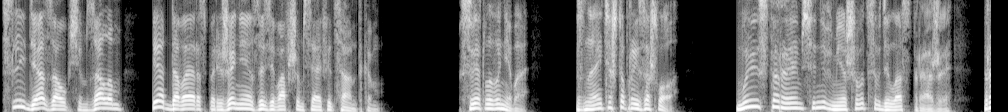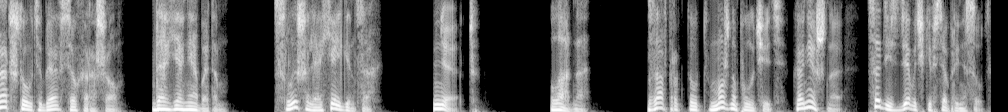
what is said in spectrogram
следя за общим залом и отдавая распоряжение зазевавшимся официанткам. «Светлого неба! Знаете, что произошло?» Мы стараемся не вмешиваться в дела стражи. Рад, что у тебя все хорошо. Да, я не об этом. Слышали о Хельгинцах? Нет. Ладно. Завтрак тут можно получить? Конечно. Садись, девочки все принесут.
